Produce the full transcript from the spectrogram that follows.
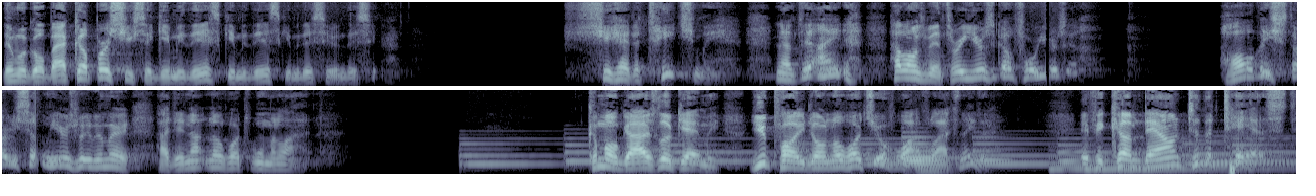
Then we'll go back up her. She said, Give me this, give me this, give me this here and this here she had to teach me. Now, how long has it been? Three years ago? Four years ago? All these 30 something years we've been married, I did not know what the woman liked. Come on, guys, look at me. You probably don't know what your wife likes neither. If it come down to the test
